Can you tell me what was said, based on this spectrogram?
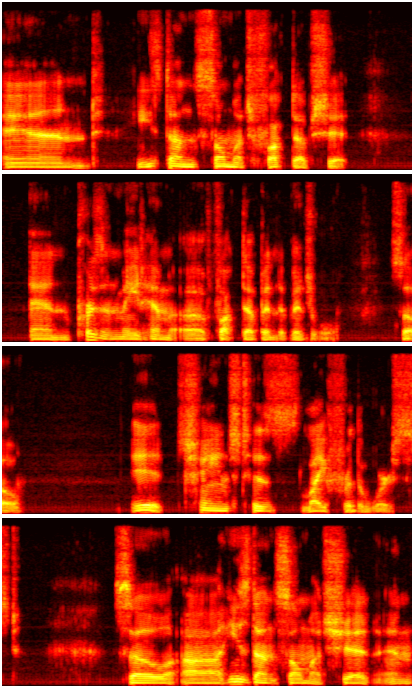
and he's done so much fucked up shit. And prison made him a fucked up individual. So it changed his life for the worst. So uh, he's done so much shit, and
